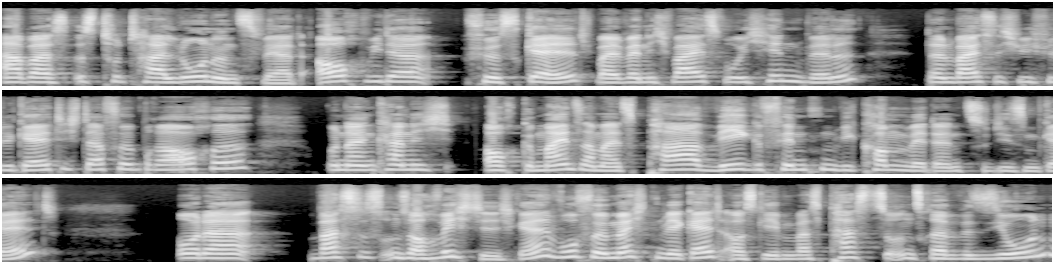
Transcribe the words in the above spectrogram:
Aber es ist total lohnenswert, auch wieder fürs Geld, weil wenn ich weiß, wo ich hin will, dann weiß ich, wie viel Geld ich dafür brauche. Und dann kann ich auch gemeinsam als Paar Wege finden, wie kommen wir denn zu diesem Geld? Oder was ist uns auch wichtig? Gell? Wofür möchten wir Geld ausgeben? Was passt zu unserer Vision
